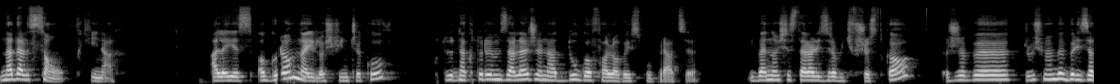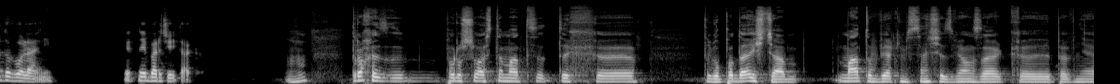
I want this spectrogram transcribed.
nadal są w Chinach. Ale jest ogromna ilość Chińczyków, na którym zależy na długofalowej współpracy. I będą się starali zrobić wszystko, żeby, żebyśmy my byli zadowoleni. Jak najbardziej tak. Mhm. Trochę poruszyłaś temat tych, e, tego podejścia. Ma to w jakimś sensie związek e, pewnie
